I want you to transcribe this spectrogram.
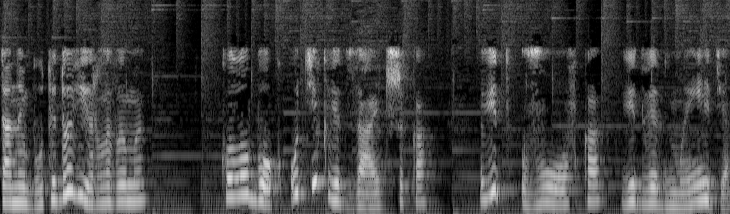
та не бути довірливими. Колобок утік від зайчика, від вовка, від ведмедя,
